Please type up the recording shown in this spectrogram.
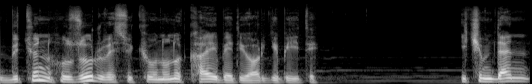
bütün huzur ve sükununu kaybediyor gibiydi. İçimden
